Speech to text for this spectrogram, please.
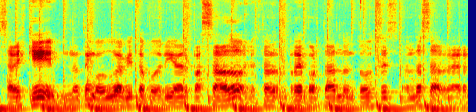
¿sabes qué? No tengo duda que esto podría haber pasado. Lo están reportando entonces. Andás a ver.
